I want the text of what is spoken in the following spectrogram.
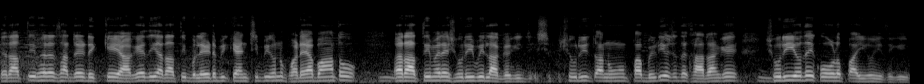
ਤੇ ਰਾਤੀ ਫਿਰ ਸਾਡੇ ਡਿੱਕੇ ਆ ਗਏ ਤੇ ਰਾਤੀ ਬਲੇਡ ਵੀ ਕੈਂਚੀ ਵੀ ਉਹਨੂੰ ਫੜਿਆ ਬਾਹ ਤੋਂ। ਰਾਤੀ ਮੇਰੇ ਛੁਰੀ ਵੀ ਲੱਗ ਗਈ। ਸ਼- ਛੁਰੀ ਤੁਹਾਨੂੰ ਆਪਾਂ ਵੀਡੀਓ 'ਚ ਦਿਖਾ ਦਾਂਗੇ। ਛੁਰੀ ਉਹਦੇ ਕੋਲ ਪਾਈ ਹੋਈ ਸੀਗੀ।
